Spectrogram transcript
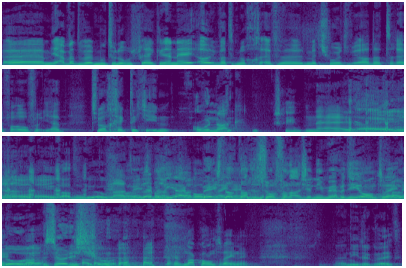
um, ja, wat, wat moeten we nog bespreken? Ja, nee, oh, wat ik nog even met Sjoerd, we hadden het er even over. Ja, het is wel gek dat je in... Over nak misschien? Nee. Nee, nee, nee, nee, laten we die over. Laten we meestal, dat is een soort van als je niet meer... Hebben die ontrainer? Sorry, Sjoerd. Heeft nak ontrainer. Uh, niet dat ik weet.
